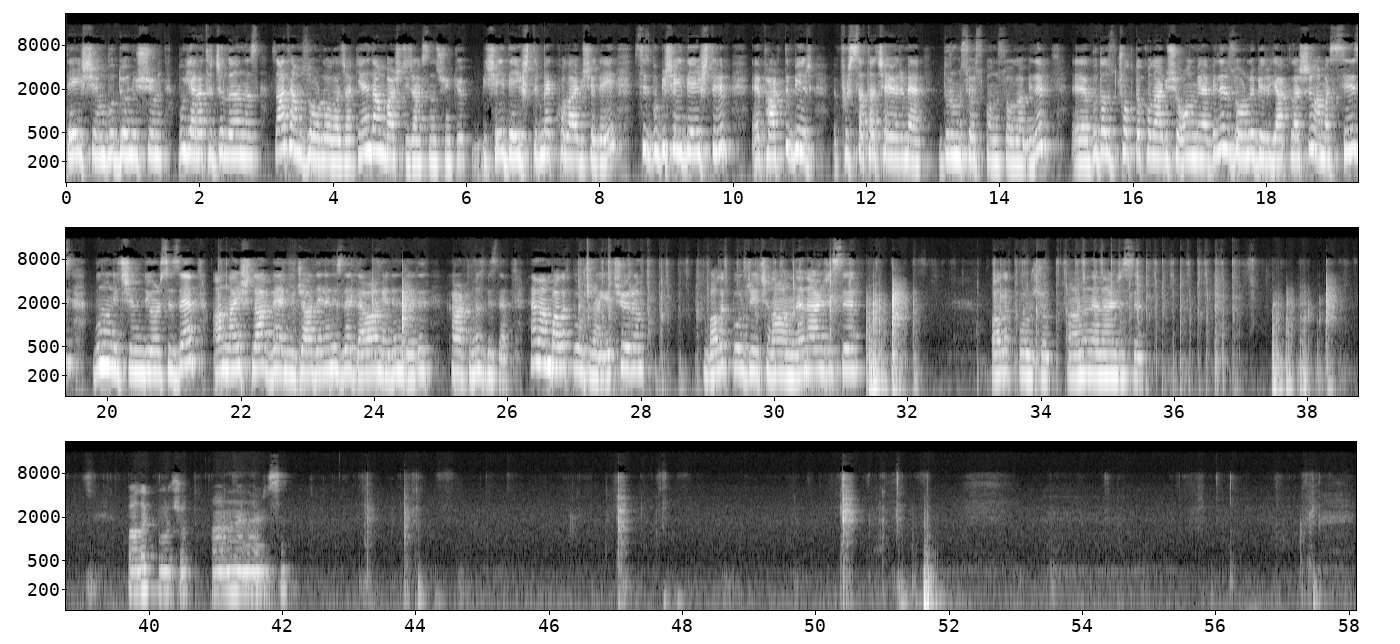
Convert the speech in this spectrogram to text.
değişim, bu dönüşüm, bu yaratıcılığınız zaten zorlu olacak. Yeniden başlayacaksınız çünkü bir şeyi değiştirmek kolay bir şey değil. Siz bu bir şeyi değiştirip e, farklı bir fırsata çevirme durumu söz konusu olabilir. E, bu da çok da kolay bir şey olmayabilir. Zorlu bir yaklaşım ama siz bunun için diyor size anlayışla ve mücadelenizle devam edin dedi kartımız bize. Hemen balık burcuna geçiyorum. Balık burcu için anın enerjisi. Balık burcu anın enerjisi. Balık burcu anın enerjisi.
